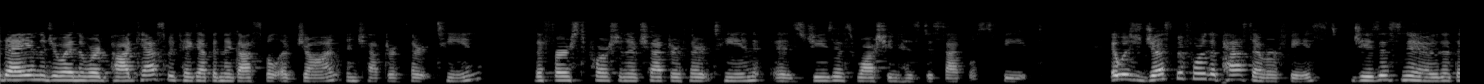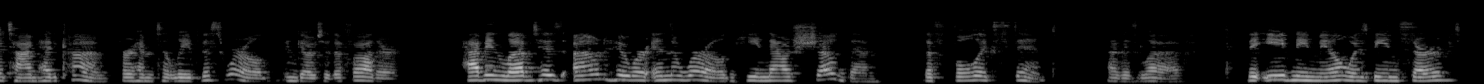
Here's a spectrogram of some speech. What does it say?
Today in the Joy in the Word podcast, we pick up in the Gospel of John in chapter 13. The first portion of chapter 13 is Jesus washing his disciples' feet. It was just before the Passover feast. Jesus knew that the time had come for him to leave this world and go to the Father. Having loved his own who were in the world, he now showed them the full extent of his love. The evening meal was being served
